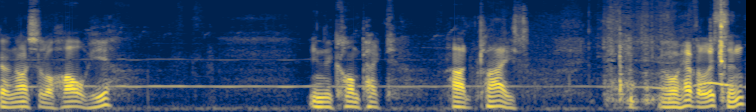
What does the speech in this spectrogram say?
got a nice little hole here in the compact hard clays. And we'll have a listen.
